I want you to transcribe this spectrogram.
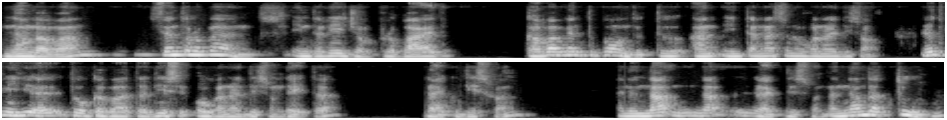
Number one, central banks in the region provide government bond to an international organization. Let me uh, talk about uh, this organization data, like this one and not, not like this one. And number two,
